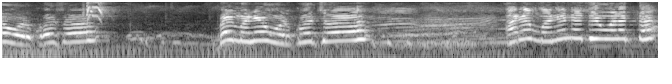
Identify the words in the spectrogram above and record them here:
ઓળખો છો? ભાઈ, મને ઓળખો છો? અરે, મને નથી ઓળખતા.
